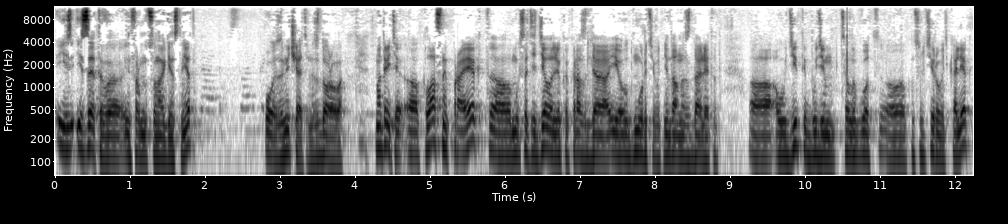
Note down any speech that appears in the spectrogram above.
из, из этого информационного агентства нет? О, замечательно, здорово. Смотрите, э, классный проект. Э, мы, кстати, делали как раз для ИО Удмуртии, вот недавно сдали этот э, аудит, и будем целый год консультировать коллег.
